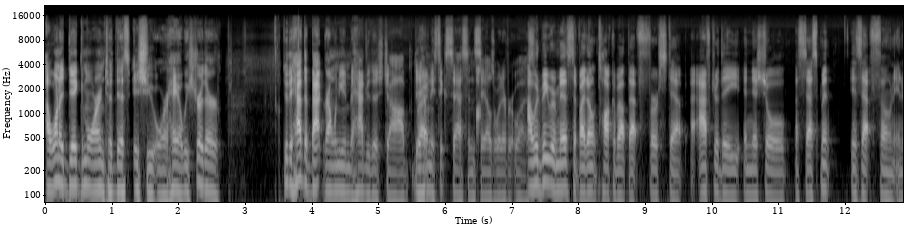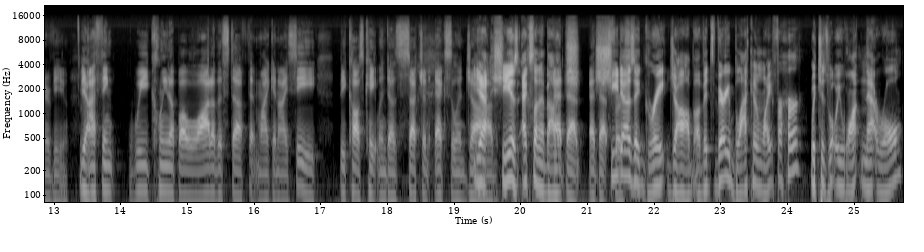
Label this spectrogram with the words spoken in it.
I want to dig more into this issue, or hey, are we sure they're do they have the background we need them to have do this job? Do they have any success in sales or whatever it was? I would be remiss if I don't talk about that first step after the initial assessment is that phone interview. Yeah. I think we clean up a lot of the stuff that Mike and I see because Caitlin does such an excellent job. Yeah, she is excellent about at it. that- at that she first- does a great job of it's very black and white for her, which is what we want in that role.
